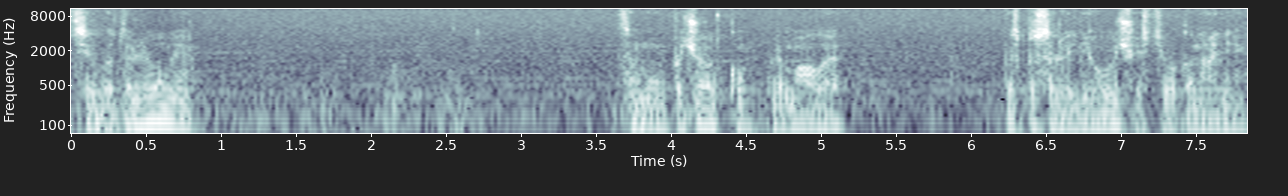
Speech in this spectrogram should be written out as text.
Ці батальйони з самого початку приймали безпосередню участь у виконанні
